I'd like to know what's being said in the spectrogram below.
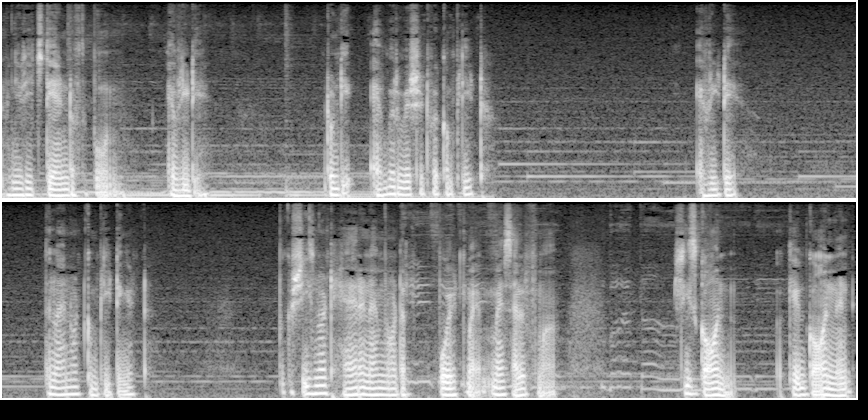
And when you reach the end of the poem, every day, don't you ever wish it were complete? Every day. Then why not completing it? Because she's not here and I'm not a poet my, myself, ma. She's gone. Okay, gone. And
